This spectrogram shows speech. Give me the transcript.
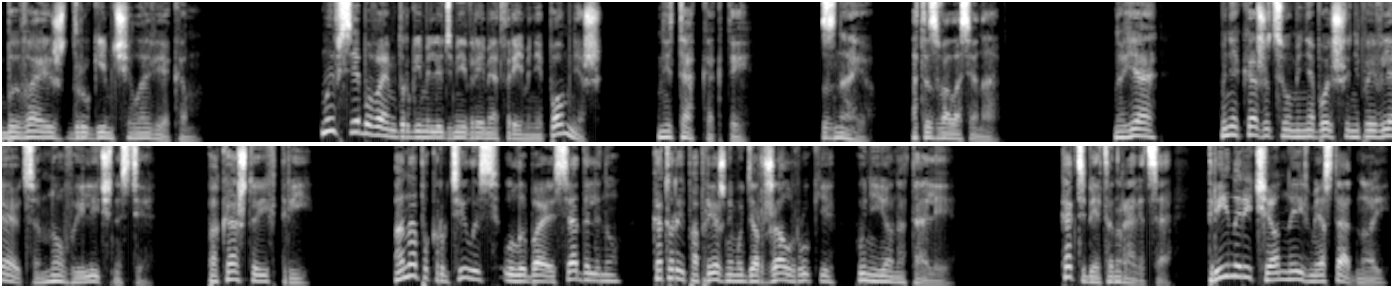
бываешь другим человеком. Мы все бываем другими людьми время от времени, помнишь? Не так, как ты. Знаю, — отозвалась она. Но я... Мне кажется, у меня больше не появляются новые личности. Пока что их три. Она покрутилась, улыбаясь Адалину, который по-прежнему держал руки у нее на талии. «Как тебе это нравится? Три нареченные вместо одной.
